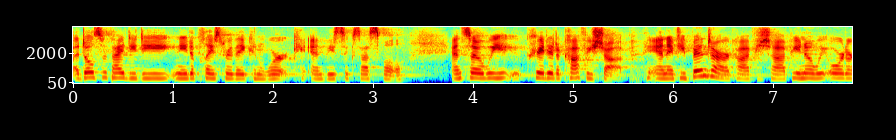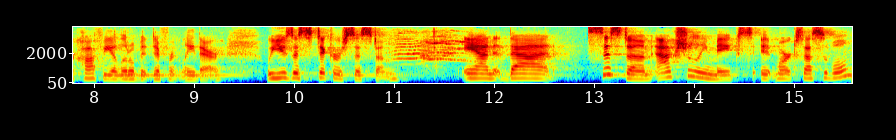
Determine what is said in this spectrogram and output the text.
adults with IDD need a place where they can work and be successful. And so we created a coffee shop. And if you've been to our coffee shop, you know we order coffee a little bit differently there. We use a sticker system. And that system actually makes it more accessible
